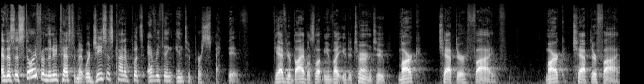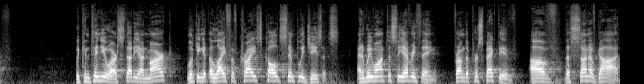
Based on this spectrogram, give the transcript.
And there's a story from the New Testament where Jesus kind of puts everything into perspective. If you have your Bibles, let me invite you to turn to Mark chapter 5. Mark chapter 5. We continue our study on Mark, looking at the life of Christ called simply Jesus. And we want to see everything from the perspective of the Son of God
